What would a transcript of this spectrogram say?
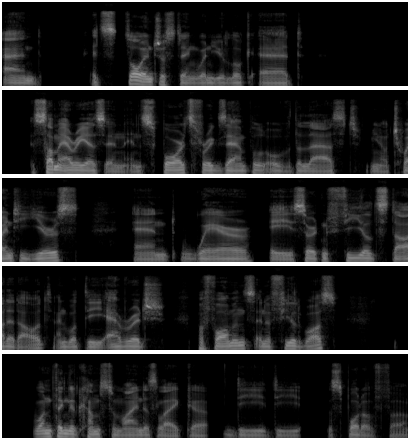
And it's so interesting when you look at some areas in, in sports, for example, over the last, you know, 20 years and where a certain field started out and what the average performance in a field was. One thing that comes to mind is like uh, the, the sport of uh,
